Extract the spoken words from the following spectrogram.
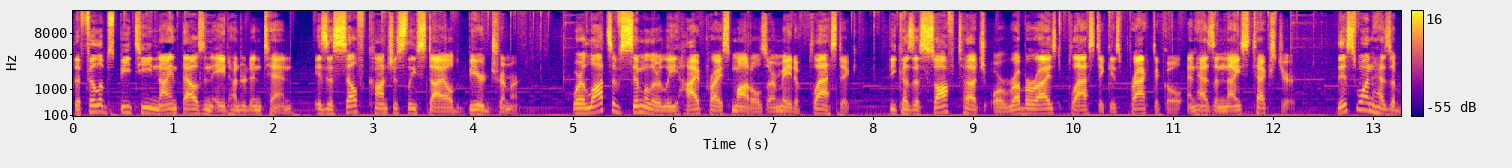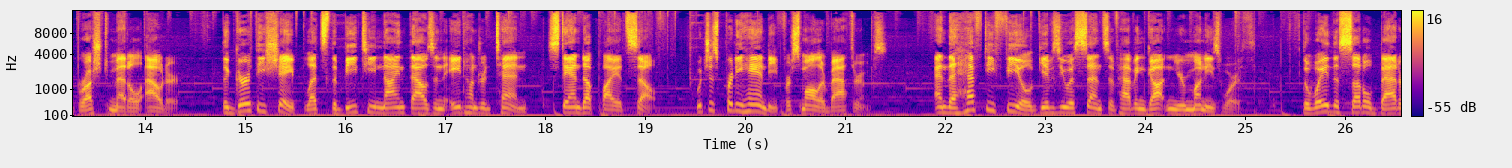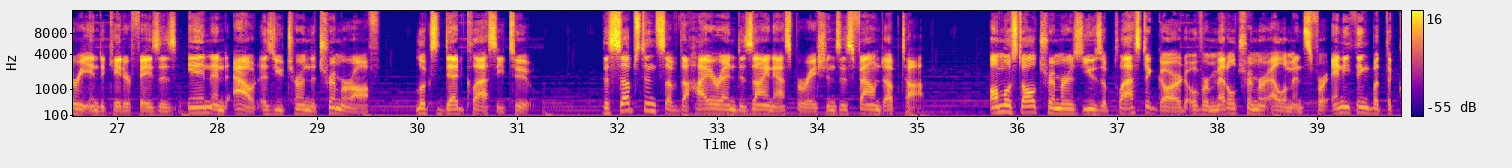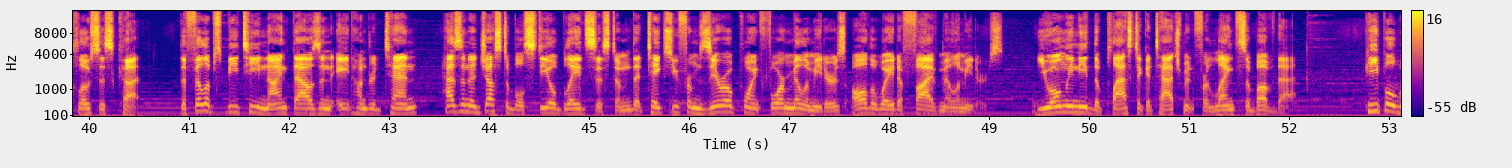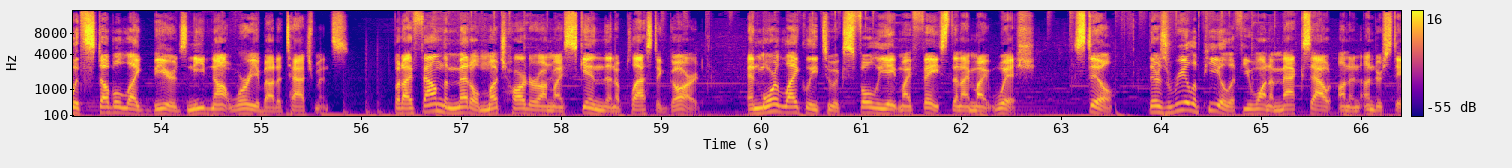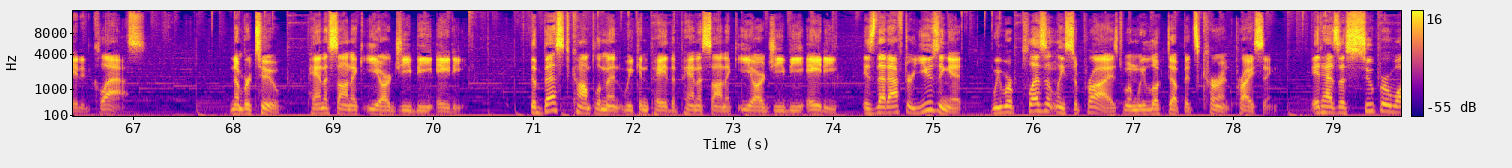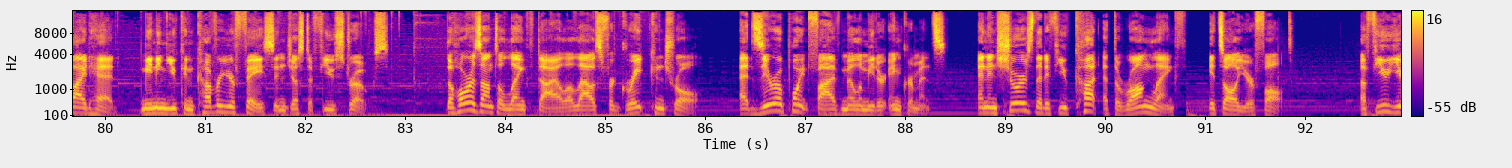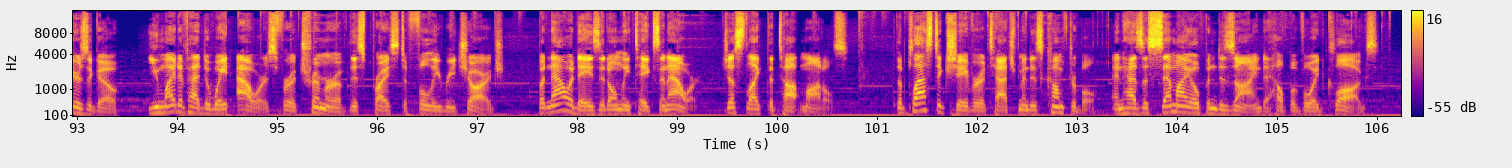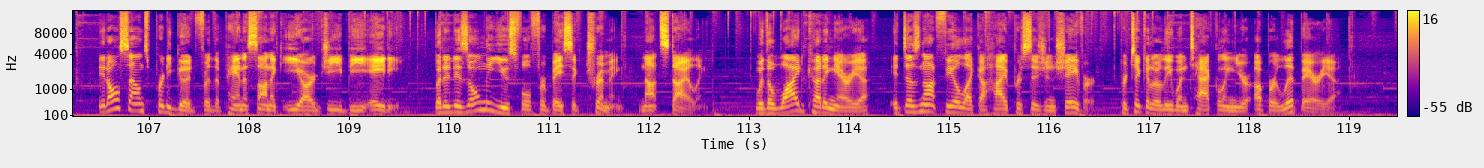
The Philips BT9810 is a self-consciously styled beard trimmer, where lots of similarly high-priced models are made of plastic, because a soft touch or rubberized plastic is practical and has a nice texture. This one has a brushed metal outer. The girthy shape lets the BT9810 stand up by itself, which is pretty handy for smaller bathrooms and the hefty feel gives you a sense of having gotten your money's worth. The way the subtle battery indicator phases in and out as you turn the trimmer off looks dead classy too. The substance of the higher-end design aspirations is found up top. Almost all trimmers use a plastic guard over metal trimmer elements for anything but the closest cut. The Philips BT 9810 has an adjustable steel blade system that takes you from 0.4 millimeters all the way to 5 millimeters. You only need the plastic attachment for lengths above that. People with stubble-like beards need not worry about attachments. But I found the metal much harder on my skin than a plastic guard, and more likely to exfoliate my face than I might wish. Still, there's real appeal if you want to max out on an understated class. Number 2. Panasonic ERGB80 The best compliment we can pay the Panasonic ERGB80 is that after using it, we were pleasantly surprised when we looked up its current pricing. It has a super wide head, meaning you can cover your face in just a few strokes. The horizontal length dial allows for great control at 0.5 millimeter increments and ensures that if you cut at the wrong length, it's all your fault. A few years ago, you might have had to wait hours for a trimmer of this price to fully recharge, but nowadays it only takes an hour, just like the top models. The plastic shaver attachment is comfortable and has a semi-open design to help avoid clogs. It all sounds pretty good for the Panasonic ERG B80, but it is only useful for basic trimming, not styling. With a wide cutting area, it does not feel like a high-precision shaver, particularly when tackling your upper lip area.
